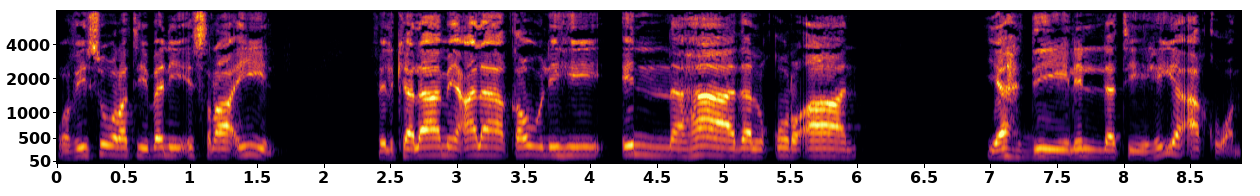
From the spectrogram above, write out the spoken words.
وفي سورة بني إسرائيل في الكلام على قوله إن هذا القرآن يهدي للتي هي أقوم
